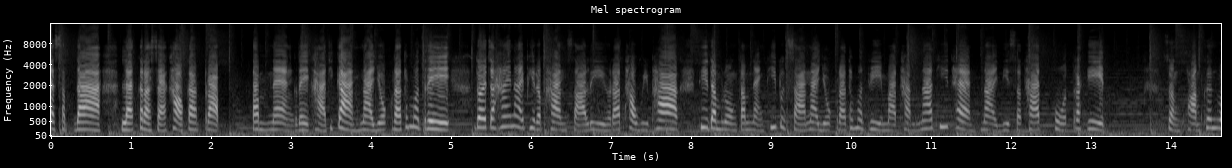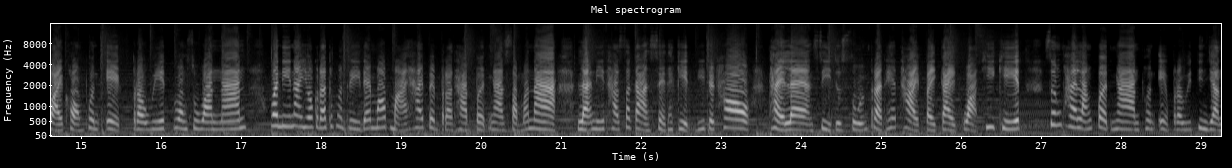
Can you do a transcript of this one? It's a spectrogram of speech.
7 สัปดาห์ และกระแสข่าวการปรับ ตำแหน่งเลขาธิการนายกรัฐมนตรี โดยจะให้นายพิรพันธ์สาลีรัฐวิภาค ที่ดำรงตำแหน่งที่ปรึกษานายกรัฐมนตรีมาทำหน้าที่แทนนายดิษทัศน์โหตรกิจ ส่วนความเคลื่อนไหวของพลเอกประวิตรวงสุวรรณนั้น วันนี้นายกรัฐมนตรีได้มอบหมายให้เป็นประธานเปิดงานสัมมนา และนิทรรศการเศรษฐกิจดิจิทัลไทยแลนด์ 4.0 ประเทศไทยไปไกลกว่าที่คิด ซึ่งภายหลังเปิดงานพลเอกประวิตรยืนยัน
